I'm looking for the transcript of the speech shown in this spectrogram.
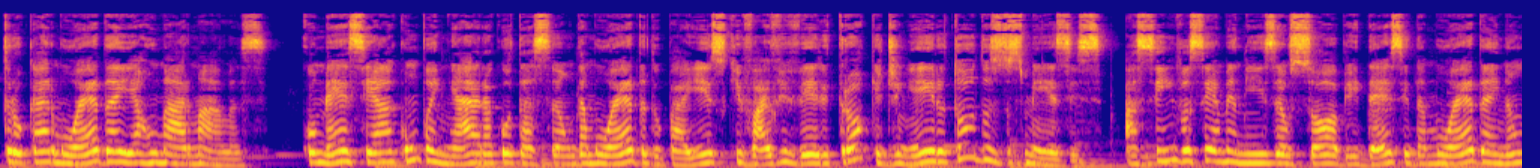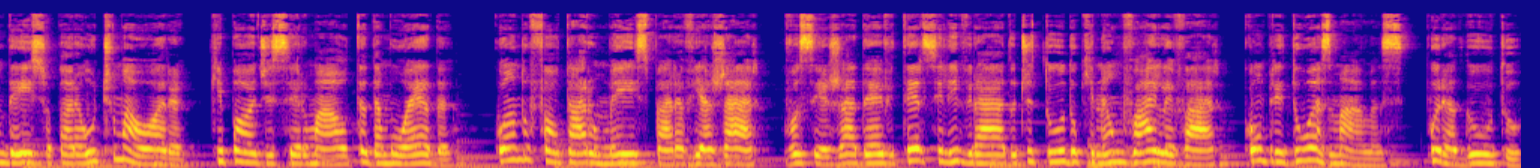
trocar moeda e arrumar malas. Comece a acompanhar a cotação da moeda do país que vai viver e troque dinheiro todos os meses. Assim você ameniza o sobe e desce da moeda e não deixa para a última hora, que pode ser uma alta da moeda. Quando faltar um mês para viajar, você já deve ter se livrado de tudo que não vai levar. Compre duas malas, por adulto,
